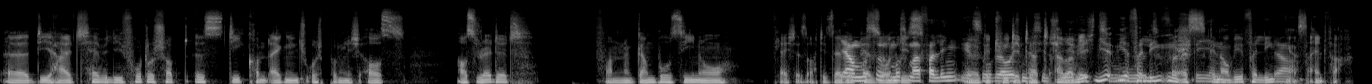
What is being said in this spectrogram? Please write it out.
äh, die halt heavily photoshopped ist, die kommt eigentlich ursprünglich aus, aus Reddit von Gambosino. Vielleicht ist auch dieselbe ja, muss, Person, muss die es verlinken, äh, getweetet hat. Aber wir, wir, wir verlinken es, genau, wir verlinken ja. es einfach.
